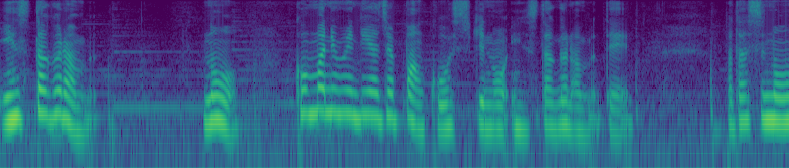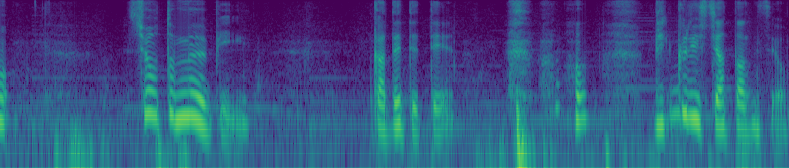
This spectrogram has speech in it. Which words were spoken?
インスタグラムのこんまりメディアジャパン公式のインスタグラムで私のショートムービーが出てて びっくりしちゃったんですよ。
